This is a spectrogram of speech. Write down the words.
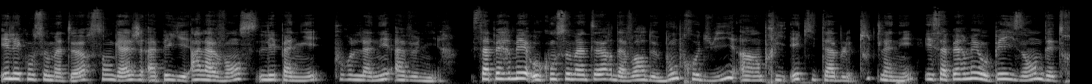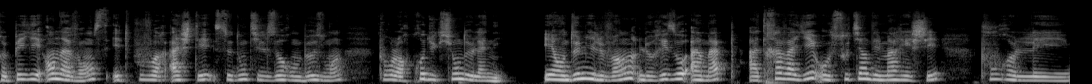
et les consommateurs s'engagent à payer à l'avance les paniers pour l'année à venir. Ça permet aux consommateurs d'avoir de bons produits à un prix équitable toute l'année et ça permet aux paysans d'être payés en avance et de pouvoir acheter ce dont ils auront besoin pour leur production de l'année. Et en 2020, le réseau AMAP a travaillé au soutien des maraîchers pour les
